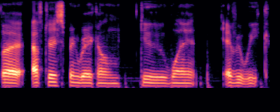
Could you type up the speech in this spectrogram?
But after spring break, I'll do one every week.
